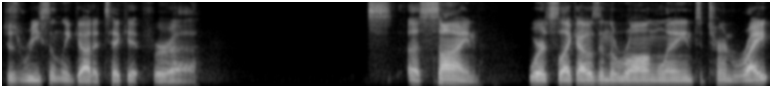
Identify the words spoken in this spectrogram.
just recently got a ticket for uh, a sign where it's like I was in the wrong lane to turn right.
